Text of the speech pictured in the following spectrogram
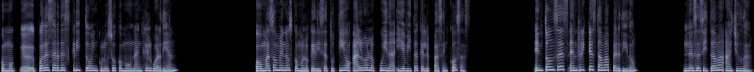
como eh, puede ser descrito incluso como un ángel guardián, o más o menos como lo que dice tu tío, algo lo cuida y evita que le pasen cosas. Entonces, Enrique estaba perdido, necesitaba ayuda,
